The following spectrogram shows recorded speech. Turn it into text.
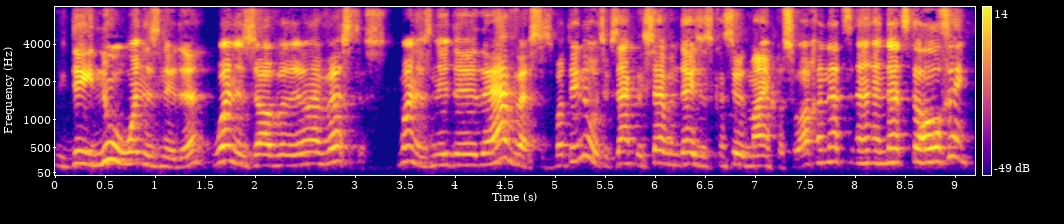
they knew when is nida, when is zava, they don't have vestus. When is nida, they have vestus, but they knew it's exactly seven days is considered mayim pasuach, and that's and, and, that's the whole thing.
